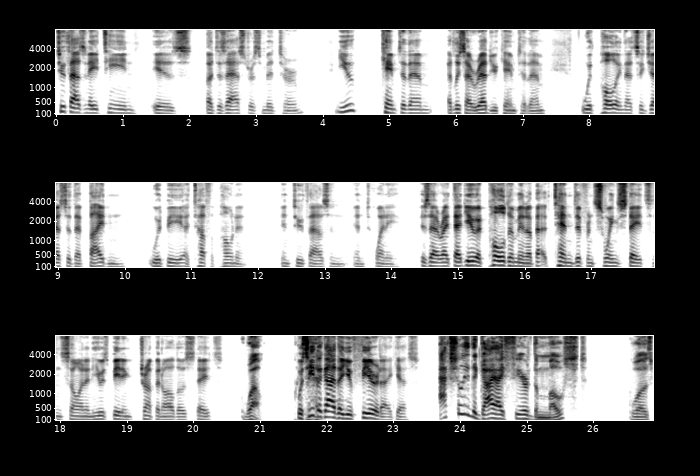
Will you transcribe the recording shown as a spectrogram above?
2018 is a disastrous midterm. You came to them, at least I read you came to them with polling that suggested that Biden would be a tough opponent in 2020. Is that right? That you had polled him in about 10 different swing states and so on, and he was beating Trump in all those states? Well, was he the guy that you feared, I guess? Actually, the guy I feared the most was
